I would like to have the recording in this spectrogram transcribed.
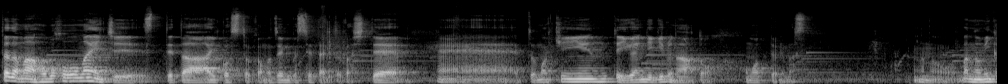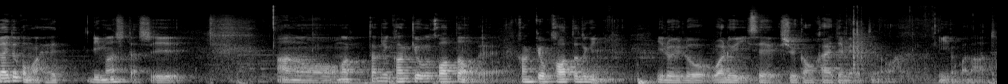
ただまあほぼほぼ毎日吸ってたアイコスとかも全部捨てたりとかして、えー、っとまあ、禁煙って意外にできるなと思っております。あの、まあ、飲み会とかも減りましたしあの、まあ、単純に環境が変わったので環境変わった時にいろいろ悪い習慣を変えてみるっていうのはいいのかなと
